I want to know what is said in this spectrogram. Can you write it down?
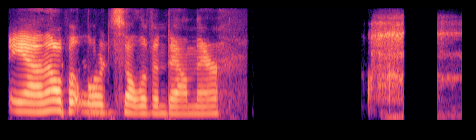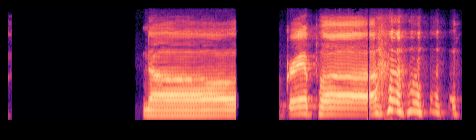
Yeah, and I'll put Lord Sullivan down there. No, Grandpa.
